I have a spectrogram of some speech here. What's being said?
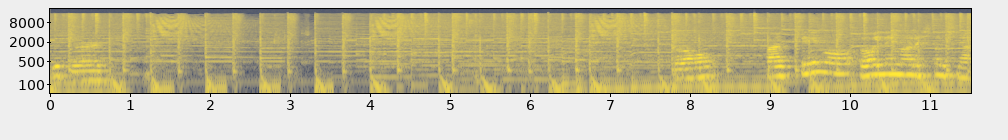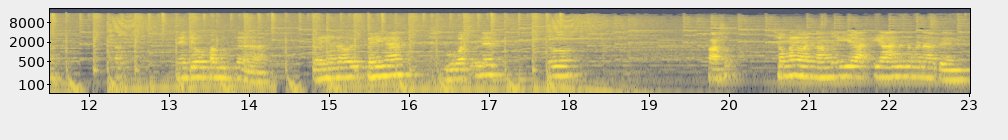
Good bird. So, kung pag tingin mo, okay na yung mga response niya, medyo pagod na, pahinga na ulit, pahinga, bukas ulit. So, pasok. So ngayon, ang iaano naman natin,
